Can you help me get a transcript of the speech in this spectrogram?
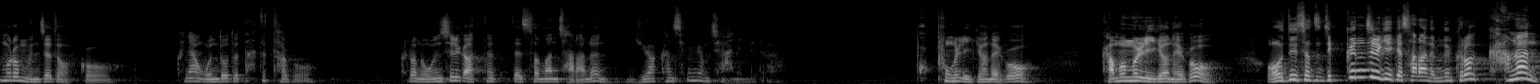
아무런 문제도 없고, 그냥 온도도 따뜻하고, 그런 온실 같은 데서만 자라는 유약한 생명체 아닙니다. 폭풍을 이겨내고 가뭄을 이겨내고 어디서든지 끈질기게 살아남는 그런 강한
